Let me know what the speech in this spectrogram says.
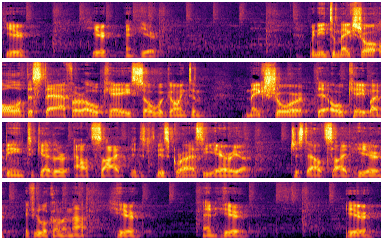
here, here, and here. We need to make sure all of the staff are okay, so we're going to make sure they're okay by being together outside this, grassy area, just outside here. If you look on the map, here, and here, here,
